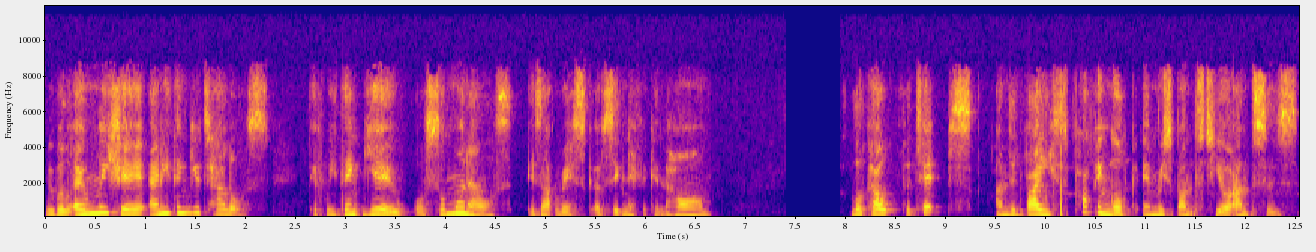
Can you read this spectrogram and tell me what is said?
We will only share anything you tell us if we think you or someone else is at risk of significant harm. Look out for tips and advice popping up in response to your answers.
